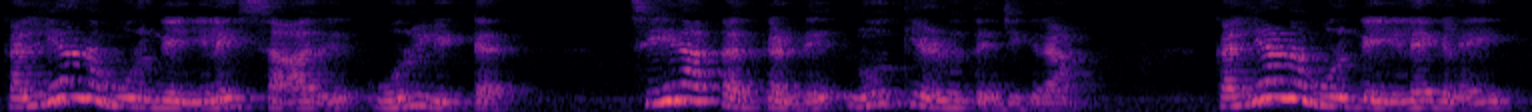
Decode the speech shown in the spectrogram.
கல்யாண முருங்கை இலை சாறு ஒரு லிட்டர். சீரா கற்கண்டு நூற்றி எழுபத்தஞ்சு கிராம். கல்யாண முருங்கை இலைகளை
